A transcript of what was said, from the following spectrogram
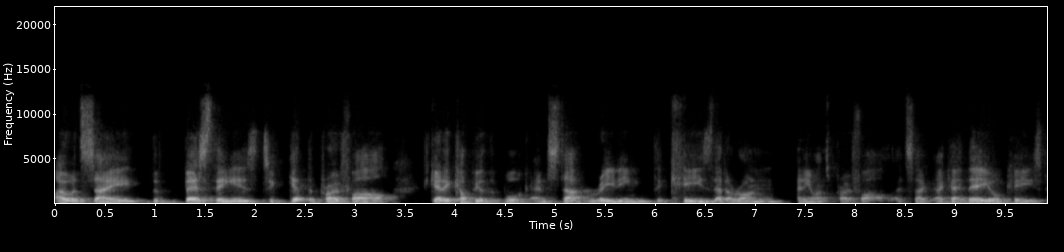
I would say the best thing is to get the profile, get a copy of the book, and start reading the keys that are on anyone's profile. It's like, okay, they're your keys.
